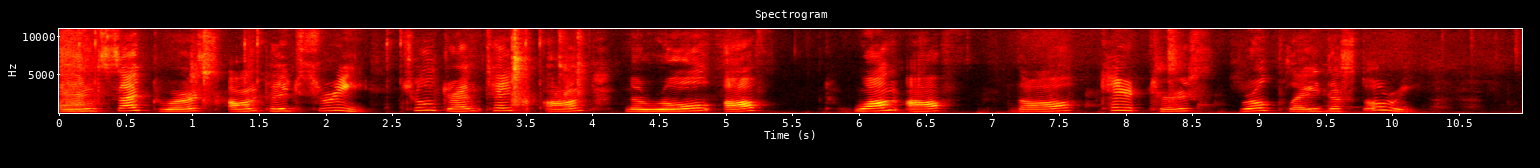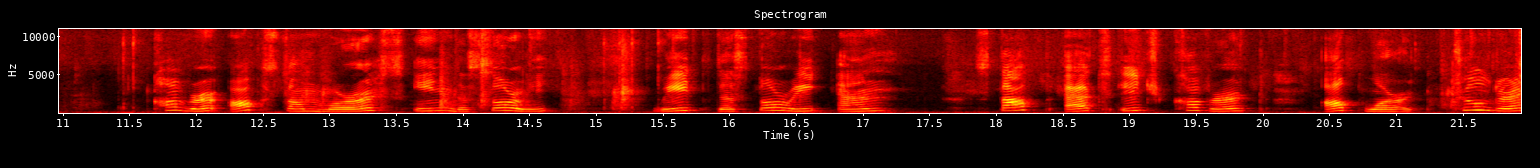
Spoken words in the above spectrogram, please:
and sight words on page 3. Children take on the role of one of the characters will play the story. Cover up some words in the story. Read the story and stop at each covered up word. Children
